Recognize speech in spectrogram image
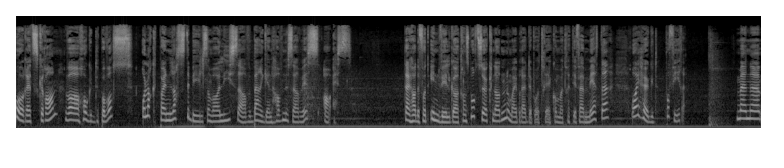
Årets gran var hogd på Voss og lagt på en lastebil som var leasa av Bergen Havneservice AS. De hadde fått innvilga transportsøknaden om ei bredde på 3,35 meter og ei høgd på fire. Men eh,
